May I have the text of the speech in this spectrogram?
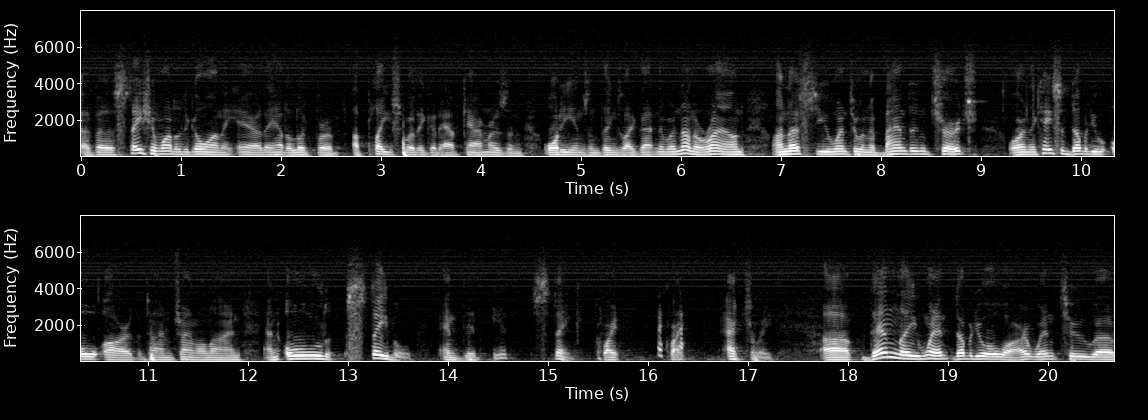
if a station wanted to go on the air, they had to look for a, a place where they could have cameras and audience and things like that. And there were none around unless you went to an abandoned church or, in the case of WOR at the time, Channel 9, an old stable. And did it stink? Quite, quite actually. Uh, then they went, WOR went to uh,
